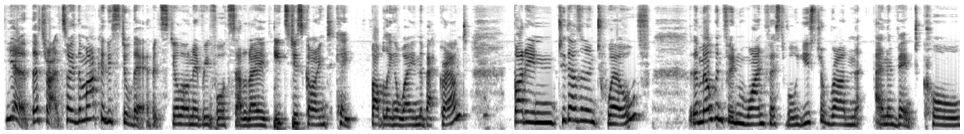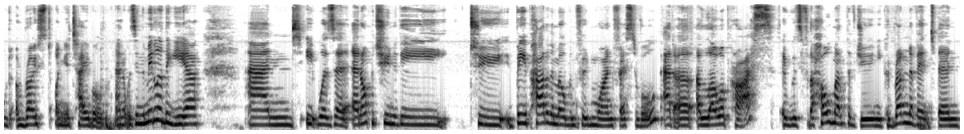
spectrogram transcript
Yeah, that's right. So the market is still there. It's still on every fourth Saturday. It's just going to keep bubbling away in the background. But in 2012, the Melbourne Food and Wine Festival used to run an event called a Roast on Your Table. And it was in the middle of the year. And it was a, an opportunity to be part of the Melbourne Food and Wine Festival at a, a lower price. It was for the whole month of June. You could run an event then,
